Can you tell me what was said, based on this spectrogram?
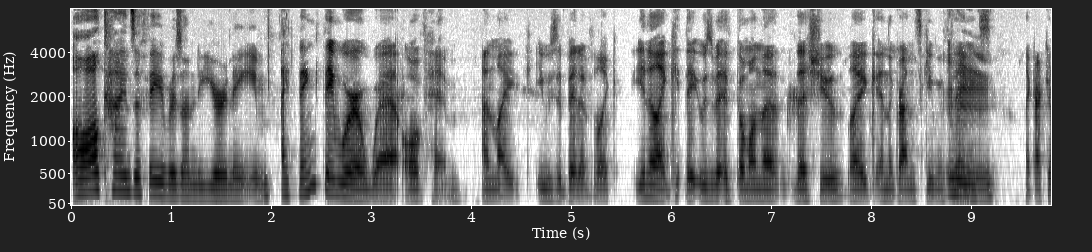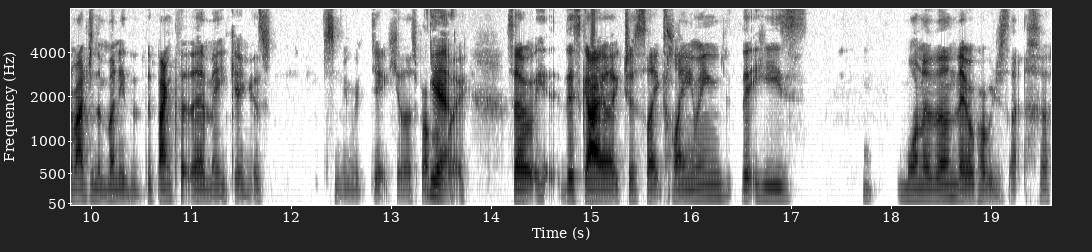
all kinds of favors under your name. I think they were aware of him, and like he was a bit of like you know, like it was a bit of gum on their their shoe, like in the grand scheme of things. Mm. Like I can imagine the money that the bank that they're making is something ridiculous, probably. Yeah. So this guy, like, just like claiming that he's one of them, they were probably just like, "Ugh."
